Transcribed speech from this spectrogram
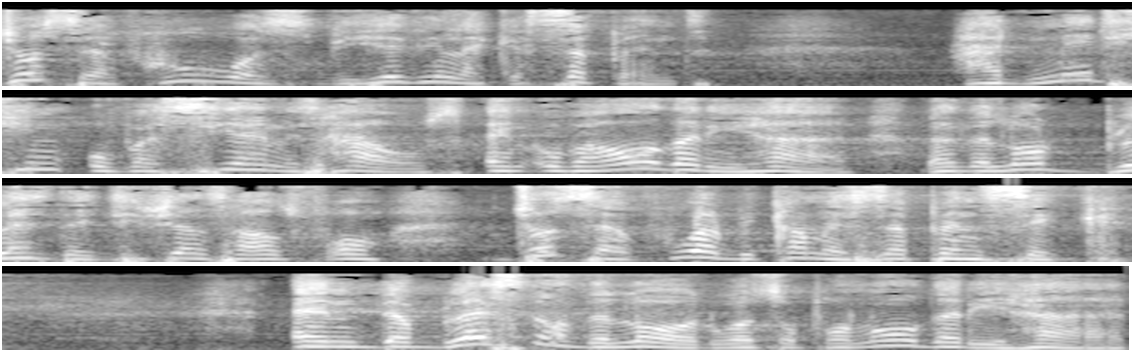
Joseph, who was behaving like a serpent, had made him overseer in his house and over all that he had, that the Lord blessed the Egyptian's house for Joseph, who had become a serpent sick. And the blessing of the Lord was upon all that he had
